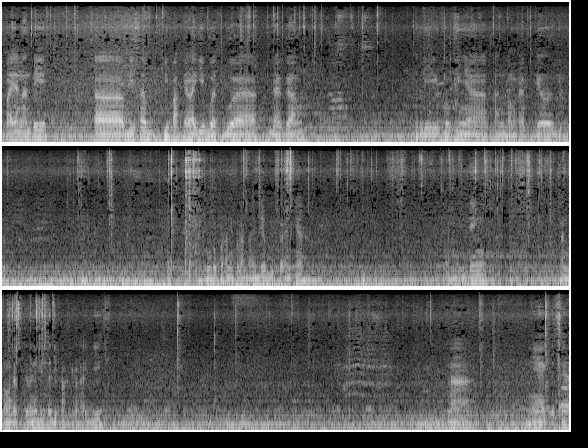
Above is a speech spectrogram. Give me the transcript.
supaya nanti eh, bisa dipakai lagi buat gue dagang. Jadi gue punya kantong reptil gitu. Tunggu pelan-pelan aja bukanya. Yang penting kantong reptilnya bisa dipakai lagi. Nah ini ya guys ya.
